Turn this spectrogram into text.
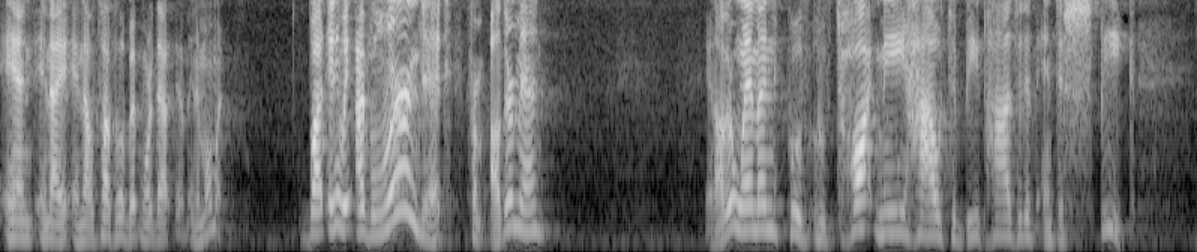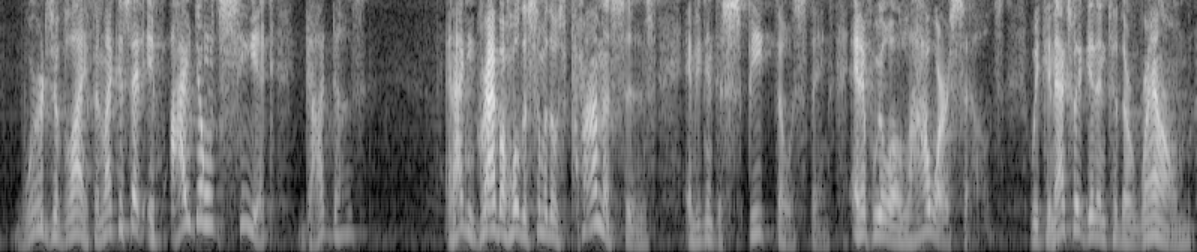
And, and, I, and I'll talk a little bit more about that in a moment. But anyway, I've learned it from other men and other women who've, who've taught me how to be positive and to speak words of life. And like I said, if I don't see it, God does. And I can grab a hold of some of those promises and begin to speak those things. And if we'll allow ourselves, we can actually get into the realm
